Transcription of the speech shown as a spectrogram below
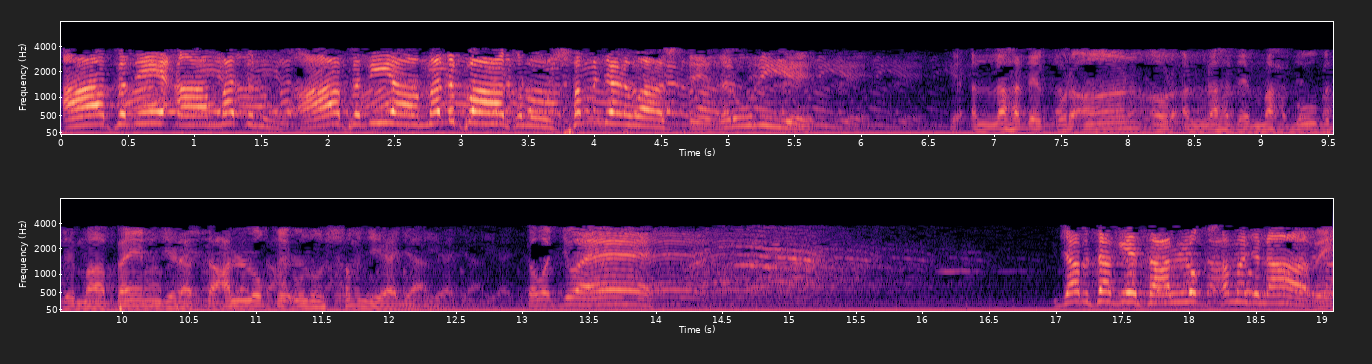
آپ دے آمد نو، آپ دی آمد پاک نو سمجھن واسطے ضروری ہے کہ اللہ دے قرآن اور اللہ دے محبوب دے مابین جڑا تعلق ہے، انہوں سمجھیا جائے۔ توجہ ہے۔ جب تک یہ تعلق سمجھ نہ آئے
